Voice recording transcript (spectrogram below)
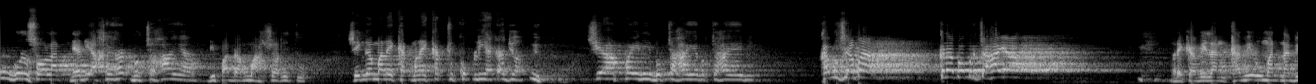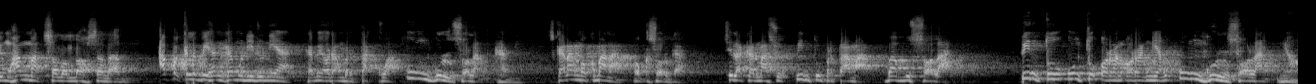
unggul sholatnya di akhirat bercahaya di padang mahsyar itu. Sehingga malaikat-malaikat cukup lihat aja. Ih, siapa ini bercahaya-bercahaya ini? Kamu siapa? Kenapa bercahaya? Mereka bilang kami umat Nabi Muhammad Sallallahu Wasallam. Apa kelebihan kamu di dunia? Kami orang bertakwa, unggul sholat kami. Sekarang mau ke mana? Mau ke surga. Silakan masuk pintu pertama, babus sholat. Pintu untuk orang-orang yang unggul sholatnya.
